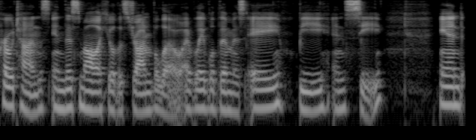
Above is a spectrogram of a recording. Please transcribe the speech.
protons in this molecule that's drawn below. I've labeled them as A, B, and C. And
